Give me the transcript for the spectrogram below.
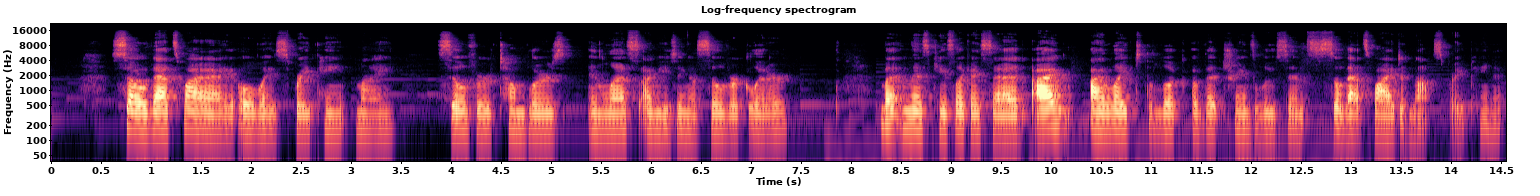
So that's why I always spray paint my silver tumblers unless I'm using a silver glitter. But in this case, like I said, I, I liked the look of that translucence, so that's why I did not spray paint it.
